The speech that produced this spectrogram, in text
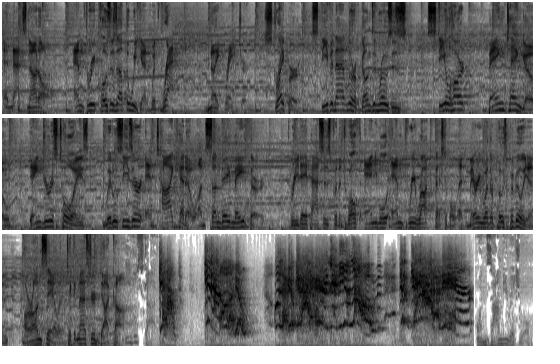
And that's not all. M3 closes out the weekend with Ratt, Night Ranger, Stryper, Steven Adler of Guns N' Roses, Steelheart, Bang Tango, Dangerous Toys, Little Caesar, and Tyketto on Sunday, May 3rd. Three day passes for the 12th annual M3 Rock Festival at Merriweather Post Pavilion are on sale at Ticketmaster.com. Get out! Get out, all of you! All of you, get out of here and leave me alone! Just get out of here! On Zombie Ritual.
